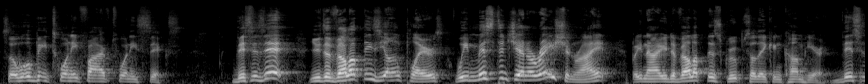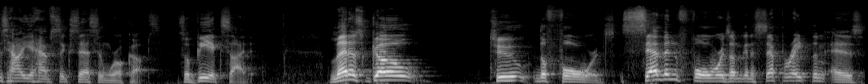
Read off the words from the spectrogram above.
So we'll be 25, 26. This is it. You develop these young players. We missed a generation, right? But now you develop this group so they can come here. This is how you have success in World Cups. So be excited. Let us go to the forwards. Seven forwards. I'm going to separate them as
